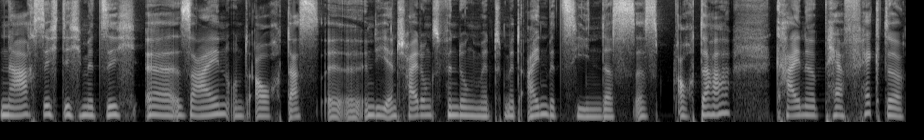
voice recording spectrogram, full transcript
nachsichtig mit sich äh, sein und auch das äh, in die Entscheidungsfindung mit, mit einbeziehen, dass es auch da keine perfekte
